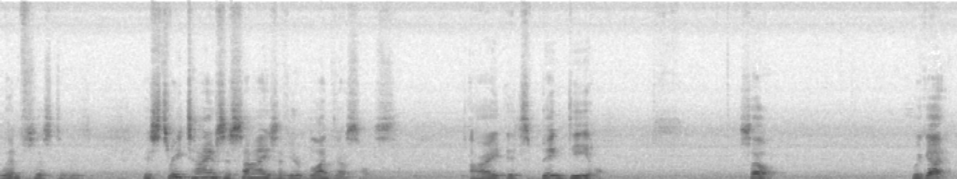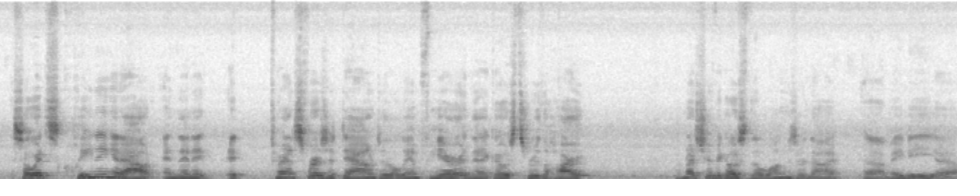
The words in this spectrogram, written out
lymph system. It's, it's three times the size of your blood vessels. All right, it's big deal. So, we got, so it's cleaning it out and then it, it transfers it down to the lymph here and then it goes through the heart. I'm not sure if it goes to the lungs or not. Uh, maybe, uh,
